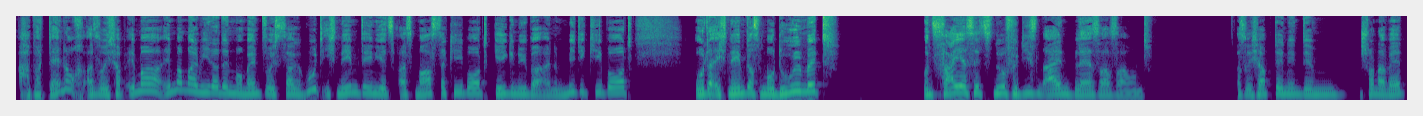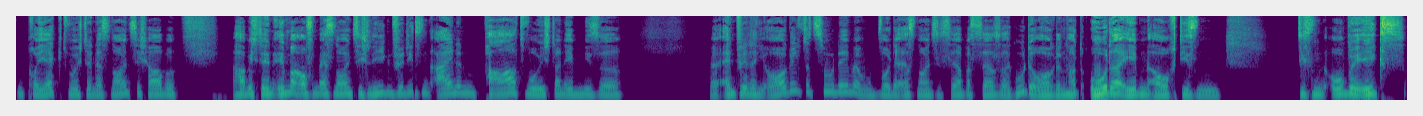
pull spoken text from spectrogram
Aber dennoch, also ich habe immer, immer mal wieder den Moment, wo ich sage, gut, ich nehme den jetzt als Master Keyboard gegenüber einem MIDI Keyboard oder ich nehme das Modul mit und sei es jetzt nur für diesen einen Bläser-Sound. Also ich habe den in dem schon erwähnten Projekt, wo ich den S90 habe, habe ich den immer auf dem S90 liegen für diesen einen Part, wo ich dann eben diese äh, entweder die Orgel dazu nehme, obwohl der S90 selber sehr, sehr gute Orgeln hat, oder eben auch diesen diesen OBX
